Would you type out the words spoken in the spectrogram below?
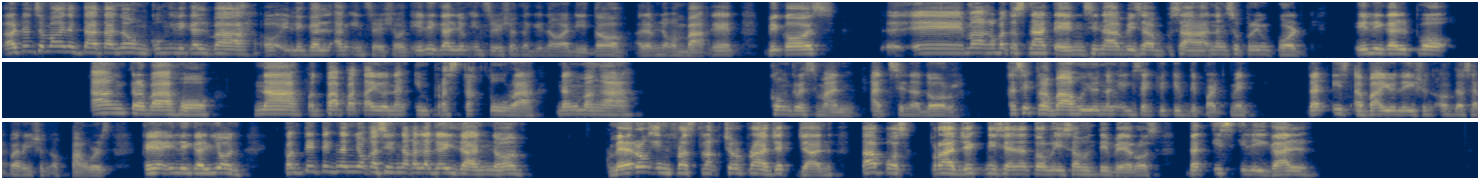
Ah, dun sa mga nagtatanong kung illegal ba o illegal ang insertion. Illegal yung insertion na ginawa dito. Alam nyo kung bakit? Because eh, eh, mga kabatas natin, sinabi sa, sa ng Supreme Court, illegal po ang trabaho na pagpapatayo ng infrastruktura ng mga congressman at senador. Kasi trabaho yun ng executive department. That is a violation of the separation of powers. Kaya illegal yon. Pag titignan nyo kasi nakalagay dyan, no, merong infrastructure project dyan, tapos project ni Senator Risa Hontiveros. That is illegal.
